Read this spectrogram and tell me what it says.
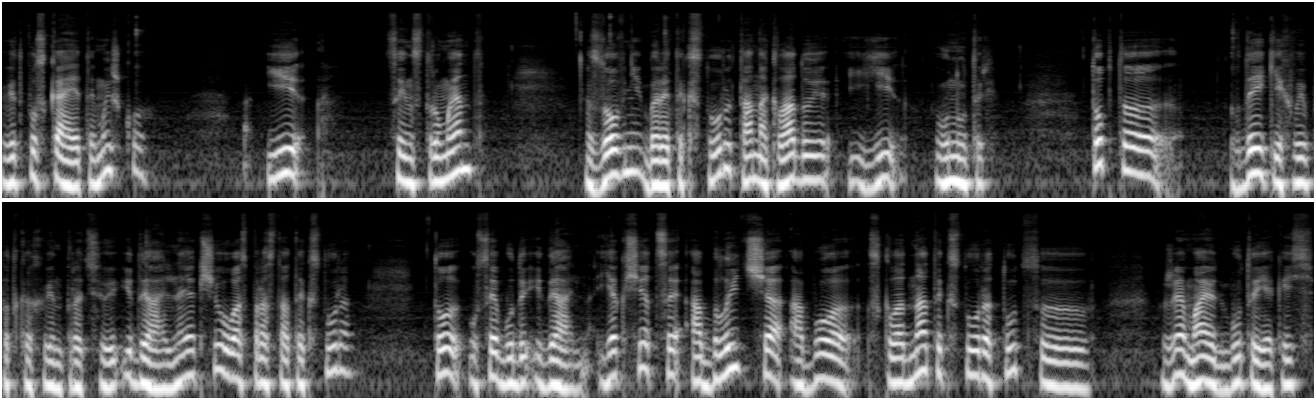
відпускаєте мишку, і цей інструмент зовні бере текстуру та накладує її внутрь. Тобто в деяких випадках він працює ідеально. Якщо у вас проста текстура, то усе буде ідеально. Якщо це обличчя або складна текстура, тут е, вже мають бути якісь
